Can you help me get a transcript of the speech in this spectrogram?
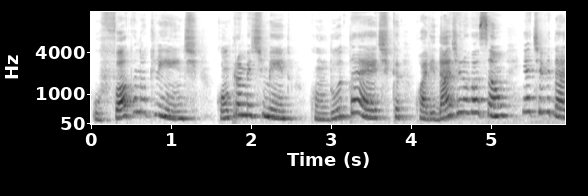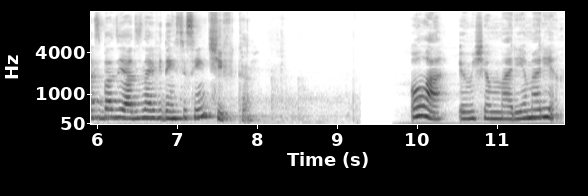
o foco no cliente, comprometimento, conduta ética, qualidade e inovação e atividades baseadas na evidência científica. Olá, eu me chamo Maria Mariana.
